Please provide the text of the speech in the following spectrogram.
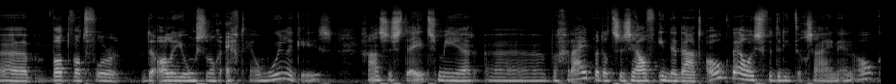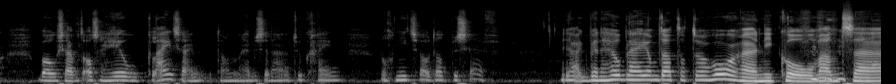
uh, wat, wat voor de allerjongsten nog echt heel moeilijk is, gaan ze steeds meer uh, begrijpen dat ze zelf inderdaad ook wel eens verdrietig zijn en ook boos zijn. Want als ze heel klein zijn, dan hebben ze daar natuurlijk geen, nog niet zo dat besef. Ja, ik ben heel blij om dat te horen, Nicole. Want uh,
